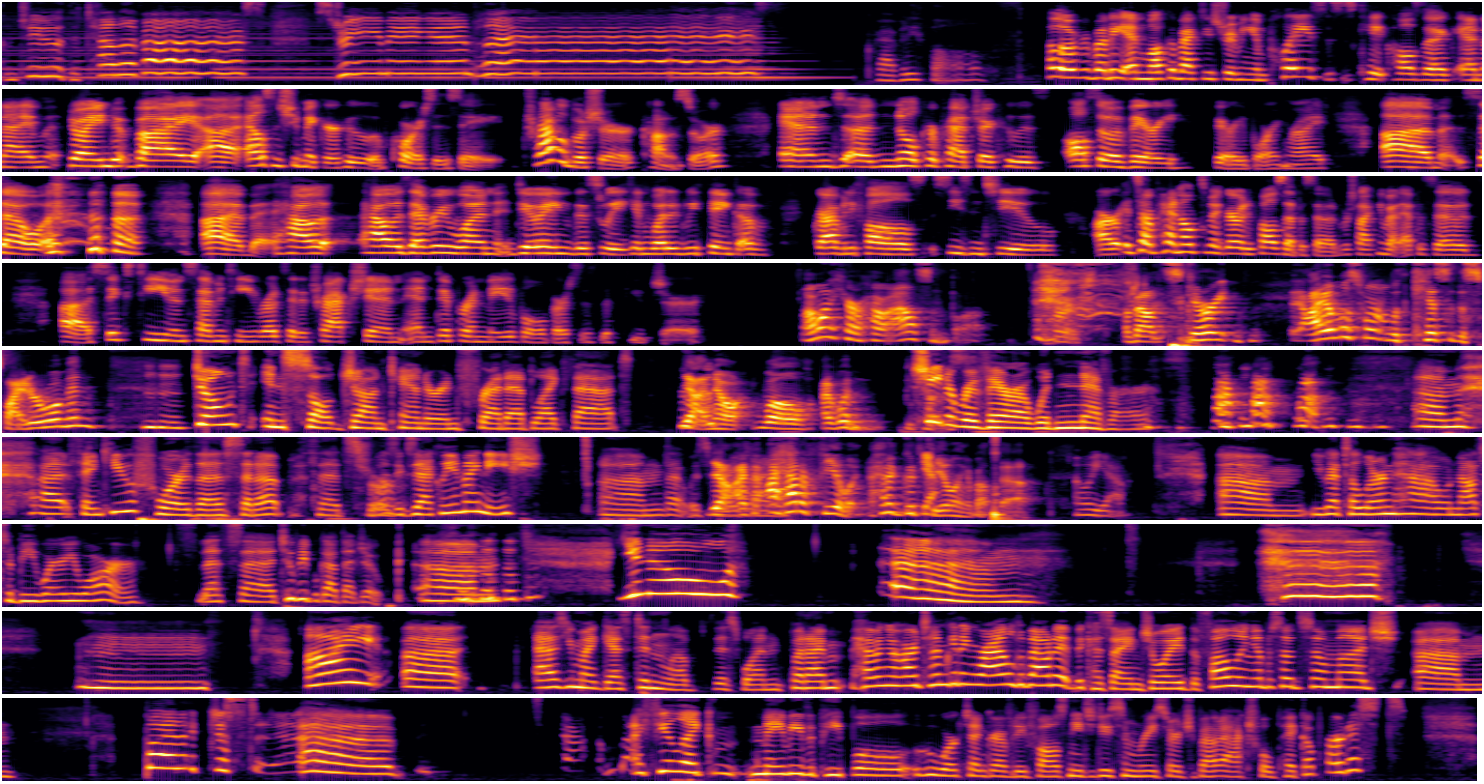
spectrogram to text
Welcome to the Televerse, streaming in place. Gravity Falls. Hello, everybody, and welcome back to Streaming in Place. This is Kate Kulzick, and I'm joined by uh, Allison Shoemaker, who, of course, is a travel busher connoisseur, and uh, Noel Kirkpatrick, who is also a very, very boring ride. Um, so, um, how how is everyone doing this week, and what did we think of Gravity Falls season two? Our it's our penultimate Gravity Falls episode. We're talking about episodes uh, 16 and 17, Roadside Attraction, and Dipper and Mabel versus the Future. I want to hear how Allison thought first about scary. I almost went with Kiss of the Spider Woman. Don't insult John Kander and Fred Ebb like that. Yeah, no, well, I wouldn't. Because- Chita Rivera would never. um, uh, thank you for the setup. That Sure. was exactly in my niche. Um, that was Yeah, I. I had a feeling. I had a good Yeah. feeling about that. Oh yeah. Um, you got to learn how not to be where you are. That's uh two people got that joke. Um you know um hmm, I uh as you might guess, didn't love this one, but I'm having a hard time getting riled about it because I enjoyed the following episode so much. Um, but just, uh, I feel like maybe the people who worked on Gravity Falls need to do some research about actual pickup artists,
